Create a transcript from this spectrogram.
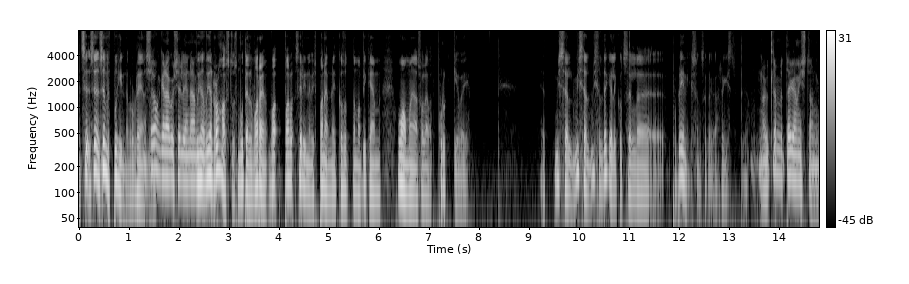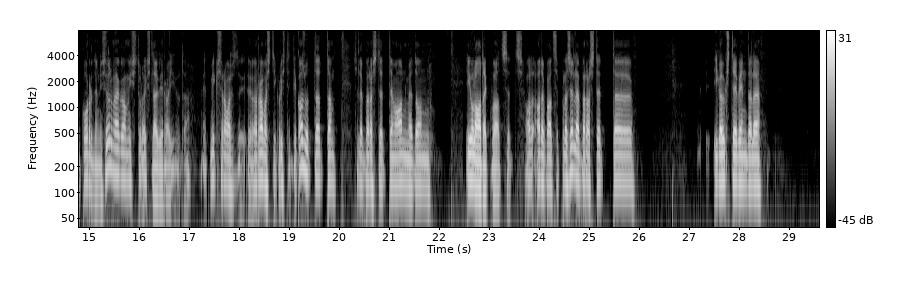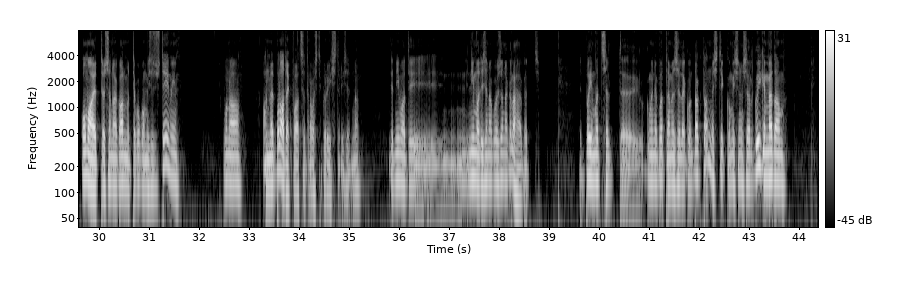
et see, see, see on põhiline probleem. see ongi nagu selline või on, või on rahastusmudel varem va,, selline, mis paneb neid kasutama pigem oma majas olevat purki või? Et mis seal, mis seal, mis seal tegelikult selle probleemiks on sellega registritega? no ütleme, et tegemist on Gordioni sõlmega, mis tuleks läbi raiuda. et miks ravast-, rahvastikuristit ei kasutata, sellepärast et tema andmed on, ei ole adekvaatsed. adekvaatsed pole sellepärast, et äh, igaüks teeb endale omaette ühesõnaga andmete kogumise süsteemi, kuna andmed pole adekvaatsed rahvastikuregistris, et noh, et niimoodi, niimoodi see nagu ühesõnaga läheb, et et põhimõtteliselt äh, kui me nüüd võtame selle kontaktandmestiku, mis on seal kõige mädam,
